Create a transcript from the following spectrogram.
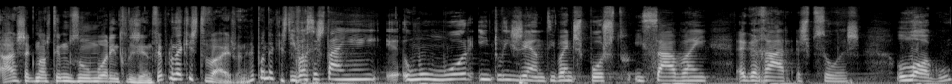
acha que nós temos um humor inteligente. Vê para onde é que isto vai, Joana. Vê para onde é que isto E vai. vocês têm eh, um humor inteligente e bem disposto e sabem agarrar as pessoas. Logo,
